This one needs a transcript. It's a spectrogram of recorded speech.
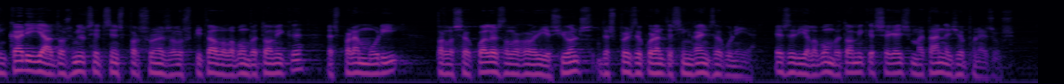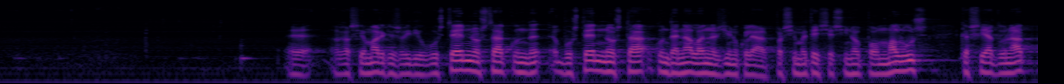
I encara hi ha 2.700 persones a l'Hospital de la Bomba Atòmica esperant morir per les seqüeles de les radiacions després de 45 anys d'agonia. És a dir, la bomba atòmica segueix matant a japonesos. Eh, a García Márquez li diu vostè no està, vostè no està condemnant l'energia nuclear per si mateixa, sinó pel mal ús que s'hi ha donat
